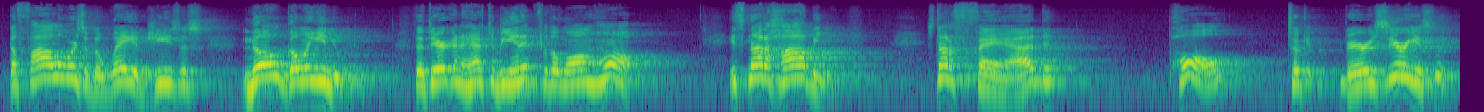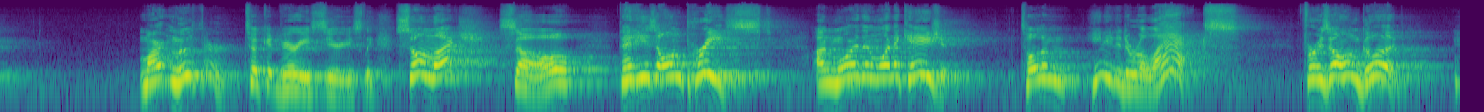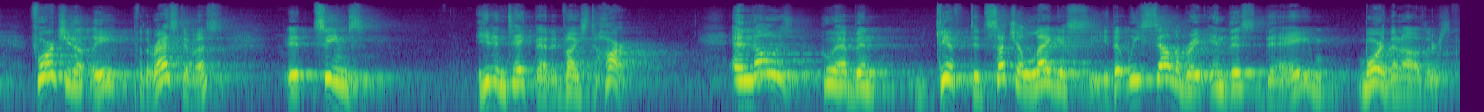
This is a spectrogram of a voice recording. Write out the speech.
The followers of the way of Jesus know going into it that they're going to have to be in it for the long haul. It's not a hobby, it's not a fad. Paul took it very seriously. Martin Luther took it very seriously. So much so that his own priest, on more than one occasion, told him he needed to relax for his own good. Fortunately, for the rest of us, it seems he didn't take that advice to heart. And those who have been gifted such a legacy that we celebrate in this day more than others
